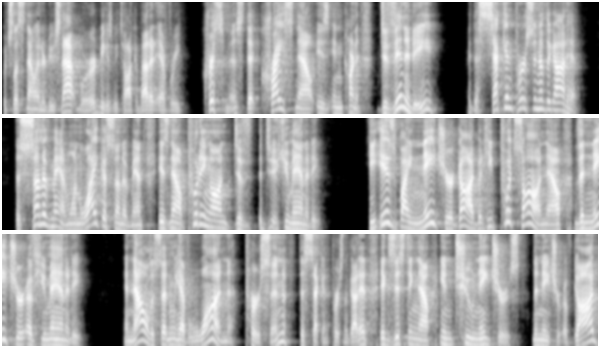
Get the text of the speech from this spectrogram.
which let's now introduce that word because we talk about it every Christmas that Christ now is incarnate. Divinity, the second person of the Godhead, the Son of Man, one like a Son of Man, is now putting on div- humanity. He is by nature God, but he puts on now the nature of humanity. And now all of a sudden we have one person, the second person of Godhead, existing now in two natures the nature of God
